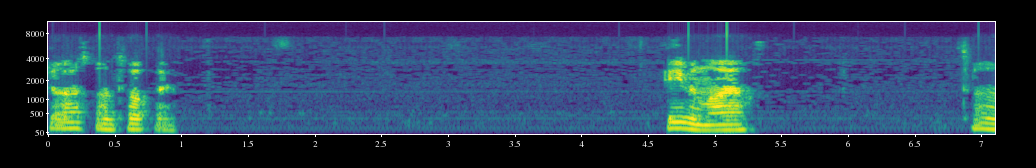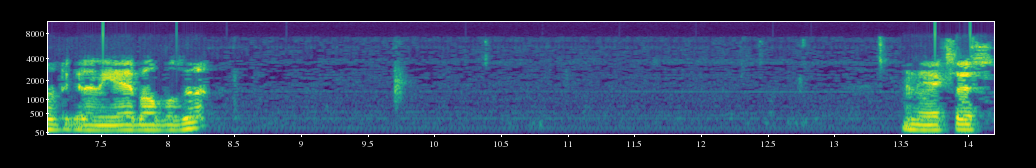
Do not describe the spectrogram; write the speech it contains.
just on top there. Even layer. Try not to get any air bubbles in it. Any excess,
